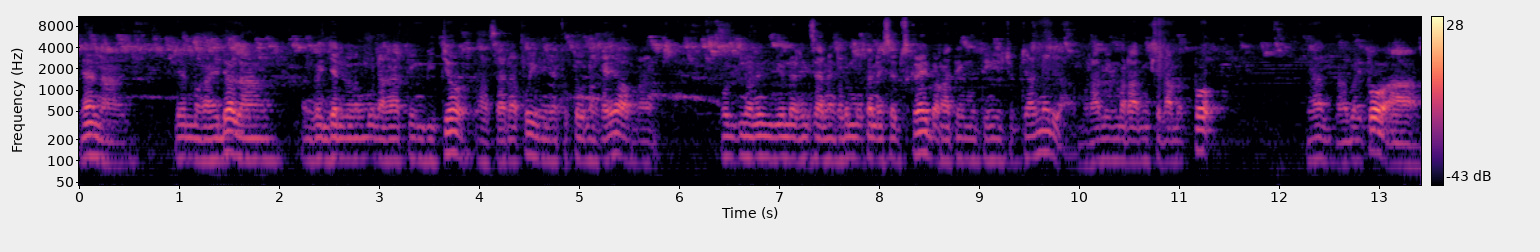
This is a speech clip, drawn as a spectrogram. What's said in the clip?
Yan, ah, yan mga idol. Ah, hanggang dyan lang muna ang ating video. Ah, sana po may natutunan kayo. Ah, huwag na rin nyo na rin sana kalimutan na subscribe ang ating munting YouTube channel. Ah, maraming maraming salamat po. Yan, bye-bye po. Ah,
